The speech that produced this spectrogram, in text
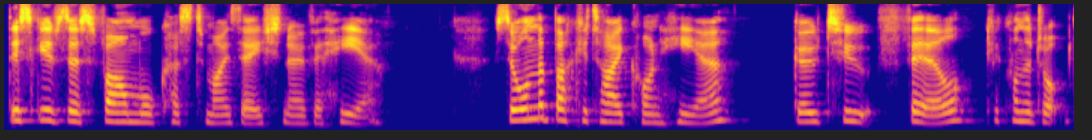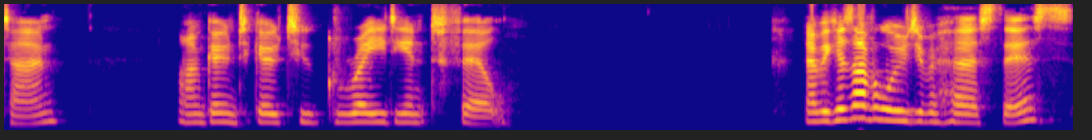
This gives us far more customization over here. So on the bucket icon here, go to fill, click on the drop down, and I'm going to go to gradient fill. Now because I've already rehearsed this,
